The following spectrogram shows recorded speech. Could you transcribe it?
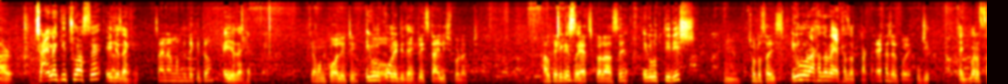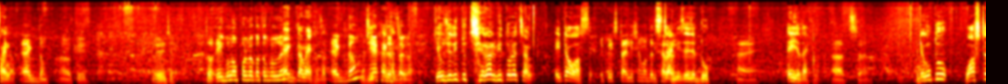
আর চায়না কিছু আছে এই যে দেখেন। চায়নার মধ্যে দেখি তো। এই যে দেখেন। কেমন কোয়ালিটি এগুলো কোয়ালিটি দেখেন। একটু স্টাইলিশ প্রোডাক্ট হালকা একটু স্ক্র্যাচ করা আছে। এগুলো তিরিশ। হুম ছোট সাইজ এগুলো রাখা যাবে এক হাজার টাকা। এক হাজার করে? জি একবার ফাইনাল একদম ওকে এই যে তো এগুলো পড়বে কত বললে? একদম এক হাজার একদম জি এক হাজার টাকা। কেউ যদি একটু ছেঁড়ার ভিতরে চান এটাও আছে। একটু স্টাইলিশের মধ্যে। স্টাইলিশ এই যে ডোপ হ্যাঁ। এই যে দেখেন। আচ্ছা। এটা কিন্তু ওয়াশটা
